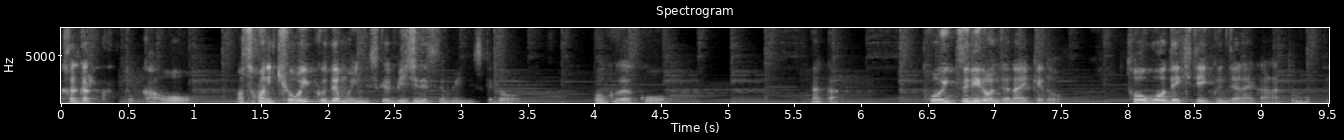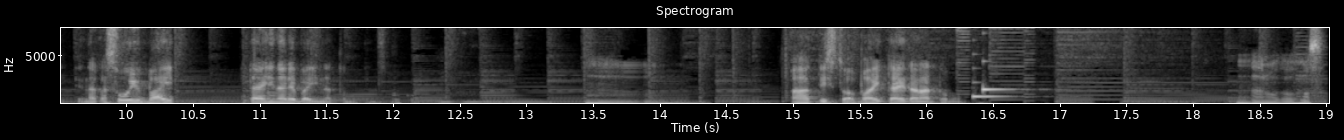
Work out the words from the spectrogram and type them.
科学とかを、まあ、そこに教育でもいいんですけどビジネスでもいいんですけど僕がこうなんか統一理論じゃないけど統合できていくんじゃないかなと思っていてなんかそういう媒体になればいいなと思ってます僕は。アーティストは媒体だなと思って。なるほど、まあ、そ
